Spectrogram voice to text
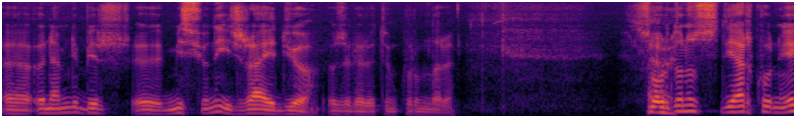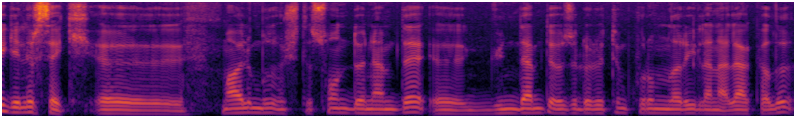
e, önemli bir e, misyonu icra ediyor özel öğretim kurumları. Sorduğunuz evet. diğer konuya gelirsek, e, malum bu işte son dönemde e, gündemde özel öğretim kurumlarıyla alakalı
